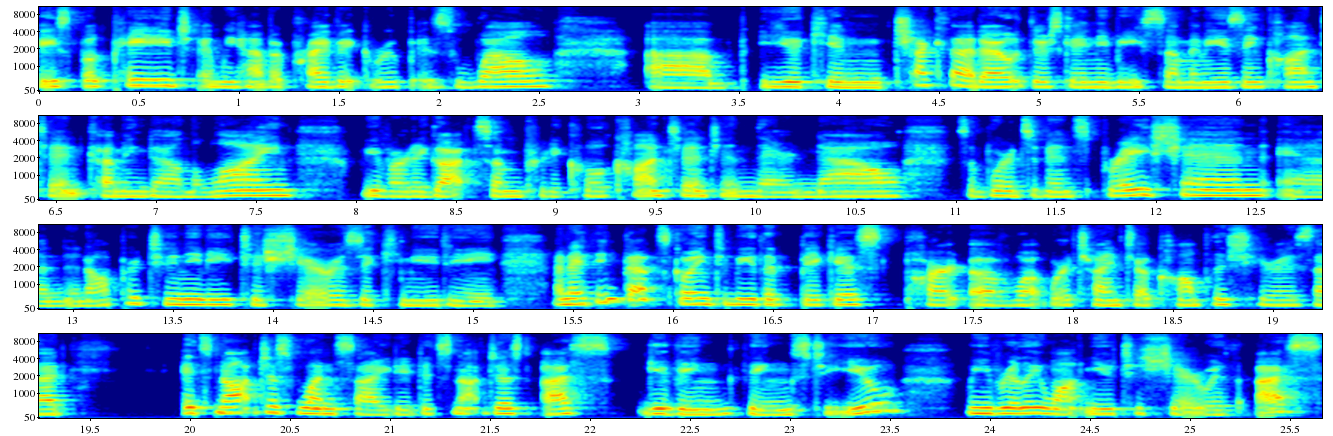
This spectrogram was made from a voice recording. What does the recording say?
Facebook page, and we have a private group as well. Uh, you can check that out. There's going to be some amazing content coming down the line. We've already got some pretty cool content in there now, some words of inspiration and an opportunity to share as a community. And I think that's going to be the biggest part of what we're trying to accomplish here is that it's not just one sided. It's not just us giving things to you. We really want you to share with us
